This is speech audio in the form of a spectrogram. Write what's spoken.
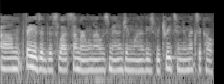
um, phase of this last summer when I was managing one of these retreats in New Mexico.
